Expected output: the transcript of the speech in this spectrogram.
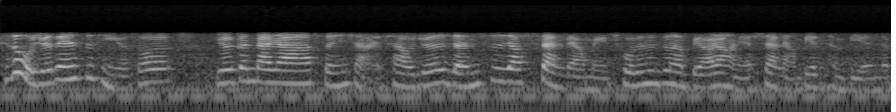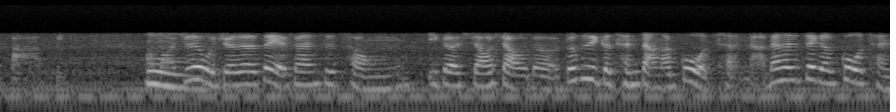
可是我觉得这件事情有时候，我觉得跟大家分享一下，我觉得人是要善良没错，但是真的不要让你的善良变成别人的把柄。好吗？嗯就是我觉得这也算是从一个小小的，都是一个成长的过程啊。但是这个过程，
